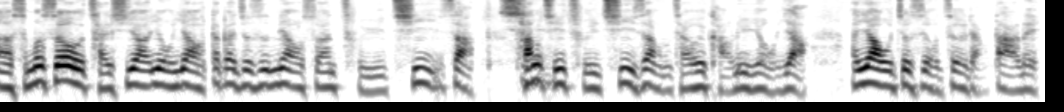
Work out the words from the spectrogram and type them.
呃，什么时候才需要用药？大概就是尿酸处于七以上，长期处于七以上，我们才会考虑用药。啊，药物就是有这两大类，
